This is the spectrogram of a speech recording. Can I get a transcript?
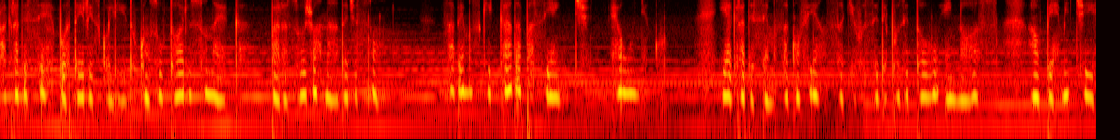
quero agradecer por ter escolhido o consultório Soneca para sua jornada de sono. Sabemos que cada paciente é único e agradecemos a confiança que você depositou em nós ao permitir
